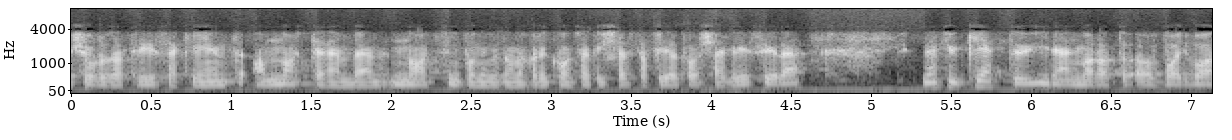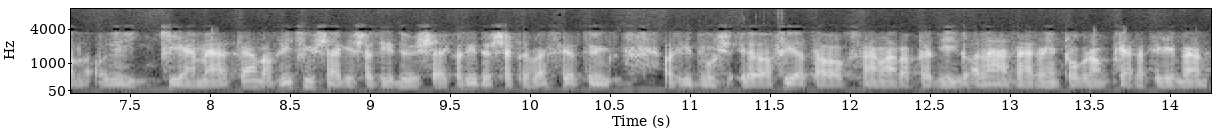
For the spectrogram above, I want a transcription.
sorozat részeként a nagy teremben nagy szimfonikus zenekari koncert is lesz a fiatalság részére. Nekünk kettő irány maradt, vagy van kiemelten, az ifjúság és az idősek. Az idősekről beszéltünk, az idős, a fiatalok számára pedig a Lázárvény program keretében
